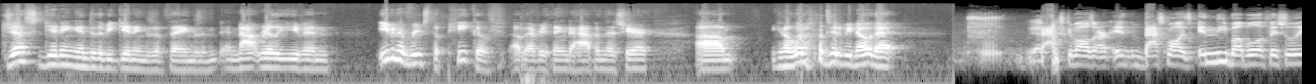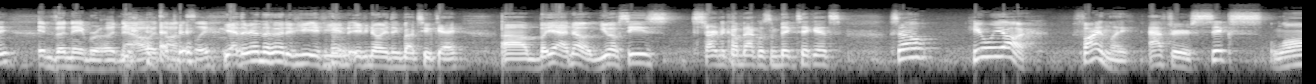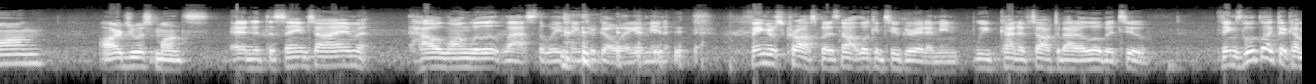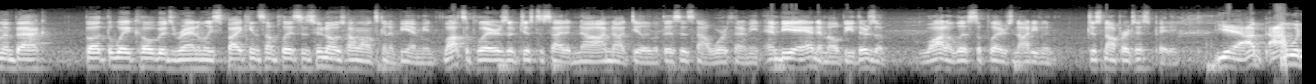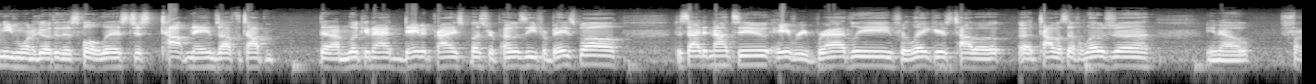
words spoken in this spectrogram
just getting into the beginnings of things and, and not really even even have reached the peak of, of everything to happen this year. Um, you know, little did we know that basketballs are in, basketball is in the bubble officially. in the neighborhood now, it's they're- honestly. yeah, they're in the hood if you if you if you know anything about 2K. Um, but yeah, no, UFC's starting to come back with some big tickets. So here we are, finally, after six long, arduous months. And at the same time, how long will it last the way things are going? I mean, fingers crossed, but it's not looking too great. I mean, we kind of talked about it a little bit too. Things look like they're coming back, but the way COVID's randomly spiking in some places, who knows how long it's going to be? I mean, lots of players have just decided, no, I'm not dealing with this. It's not worth it. I mean, NBA and MLB, there's a lot of lists of players not even just not participating. Yeah, I, I wouldn't even want to go through this full list. Just top names off the top that I'm looking at: David Price, Buster Posey for baseball, decided not to. Avery Bradley for Lakers, Thabo uh, Thabo you know,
